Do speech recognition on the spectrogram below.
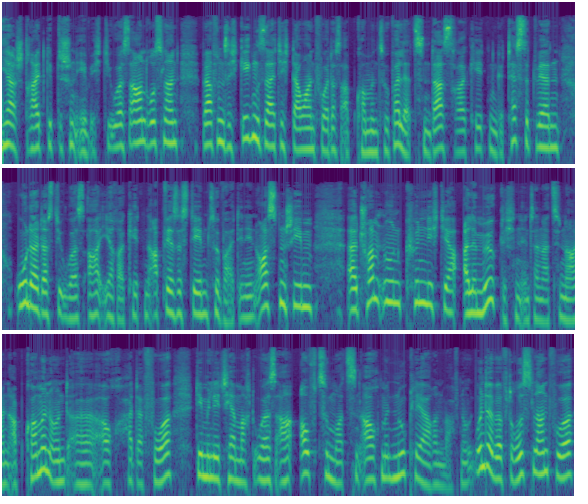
Ja, Streit gibt es schon ewig. Die USA und Russland werfen sich gegenseitig dauernd vor, das Abkommen zu verletzen, dass Raketen getestet werden oder dass die USA ihr Raketenabwehrsystem zu weit in den Osten schieben. Äh, Trump nun kündigt ja alle möglichen internationalen Abkommen und äh, auch hat er vor, die Militärmacht USA aufzumotzen, auch mit nuklearen Waffen und unterwirft Russland vor,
